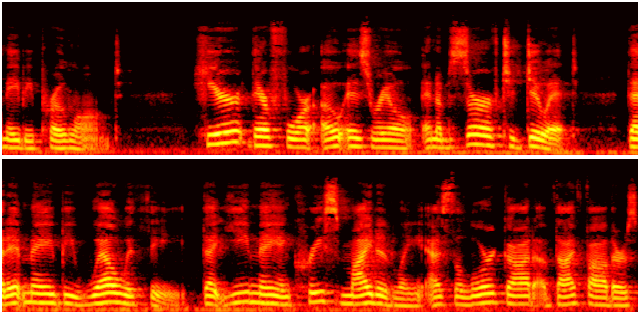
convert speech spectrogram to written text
may be prolonged. Hear therefore, O Israel, and observe to do it, that it may be well with thee, that ye may increase mightily, as the Lord God of thy fathers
